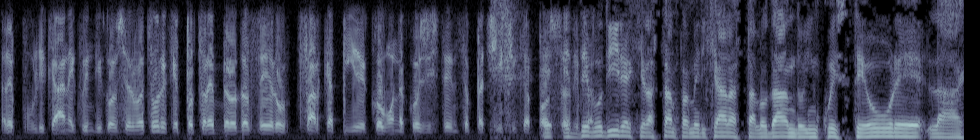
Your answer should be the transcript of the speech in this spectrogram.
repubblicano e quindi conservatore che potrebbero davvero far capire come una coesistenza pacifica possa... E, e devo dire che la stampa americana sta lodando in queste ore la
